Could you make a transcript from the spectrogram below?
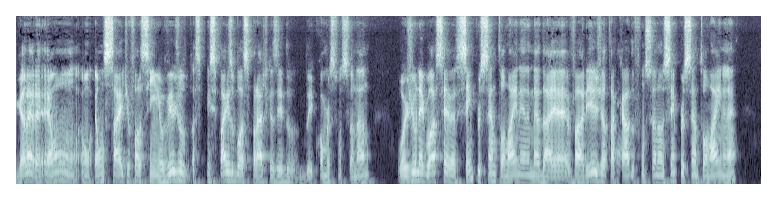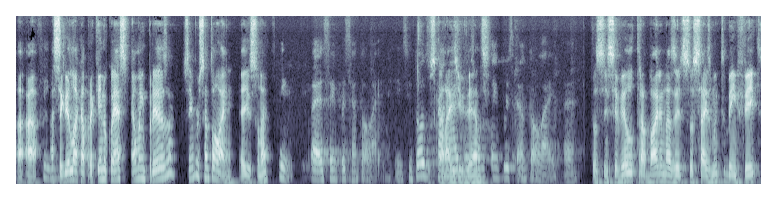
galera, é um, é um site, eu falo assim, eu vejo as principais boas práticas aí do, do e-commerce funcionando. Hoje o negócio é 100% online, né, da é varejo atacado é. funcionando 100% online, né? A, a, a Segredo Lacar, para quem não conhece, é uma empresa 100% online, é isso, né? Sim. É 100% online. Isso. Em todos os, os canais, de venda. 100% online. É. Então, assim, você vê o trabalho nas redes sociais muito bem feito.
